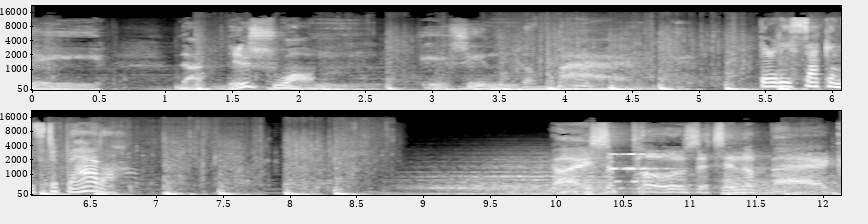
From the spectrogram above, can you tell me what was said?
Say that this one is in the bag. 30 seconds to battle. I suppose it's in the bag.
